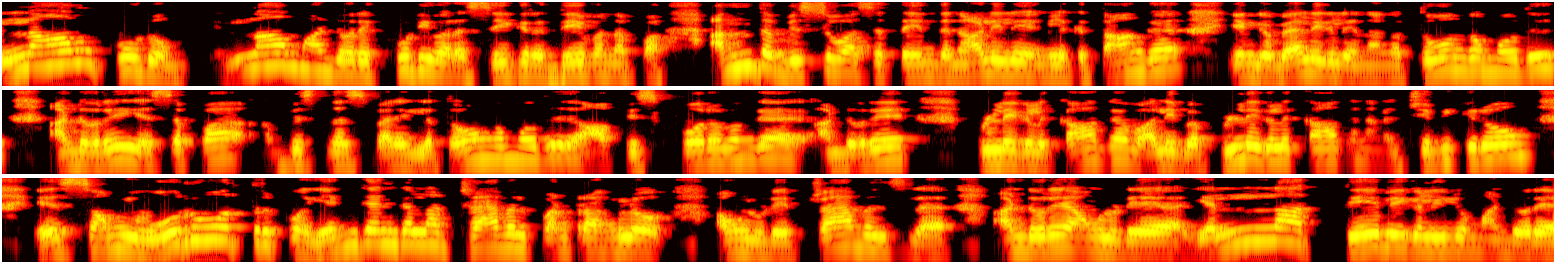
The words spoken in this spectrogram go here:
எல்லாம் கூடும். எல்லாம் ஆண்டவரை கூடி வர செய்கிற தேவனப்பா. அந்த விசுவாசத்தை இந்த நாளிலே எங்களுக்கு தாங்க. எங்க வேலைகளை நாங்க துவங்கும் போது ஆண்டவரே எஸ்அப்பா பிசினஸ் வேலைகளை துவங்கும் போது ஆபீஸ்க்கு போறவங்க ஆண்டவரே பிள்ளைகளுக்காக வாலிப பிள்ளைகளுக்காக நாங்கள் ஜெபிக்கிறோம். எஸ் சாமி ஒரு ஒருத்தருக்கும் எங்கெங்கெல்லாம் டிராவல் பண்றாங்களோ அவங்களுடைய டிராவல்ஸ்ல ஆண்டவரே அவங்களுடைய எல்லா தேவைகளிலும் ஆண்டவரே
